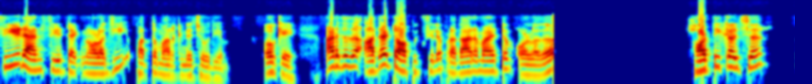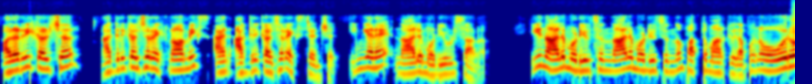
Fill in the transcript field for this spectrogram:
സീഡ് ആൻഡ് സീഡ് ടെക്നോളജി പത്ത് മാർക്കിന്റെ ചോദ്യം. ഓക്കെ അടുത്തത് അതർ ടോപ്പിക്സിൽ പ്രധാനമായിട്ടും ഉള്ളത് horticulture olericulture agriculture economics and agriculture extension ഇങ്ങനെ നാല് മൊഡ്യൂൾസ് ആണ്. ഈ നാല് മൊഡ്യൂൾസ് നാല് മോഡ്യൂൾസിൽ നിന്നും പത്ത് മാർക്ക് വീതം. അങ്ങനെ ഓരോ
